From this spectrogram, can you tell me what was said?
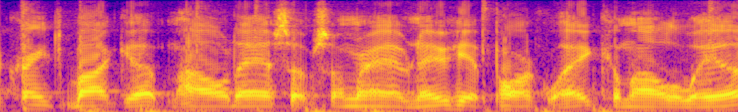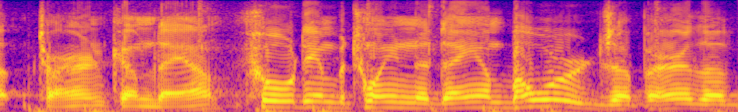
I cranked the bike up and hauled ass up Summer Avenue, hit Parkway, come all the way up, turn, come down, pulled in between the damn boards up there, the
